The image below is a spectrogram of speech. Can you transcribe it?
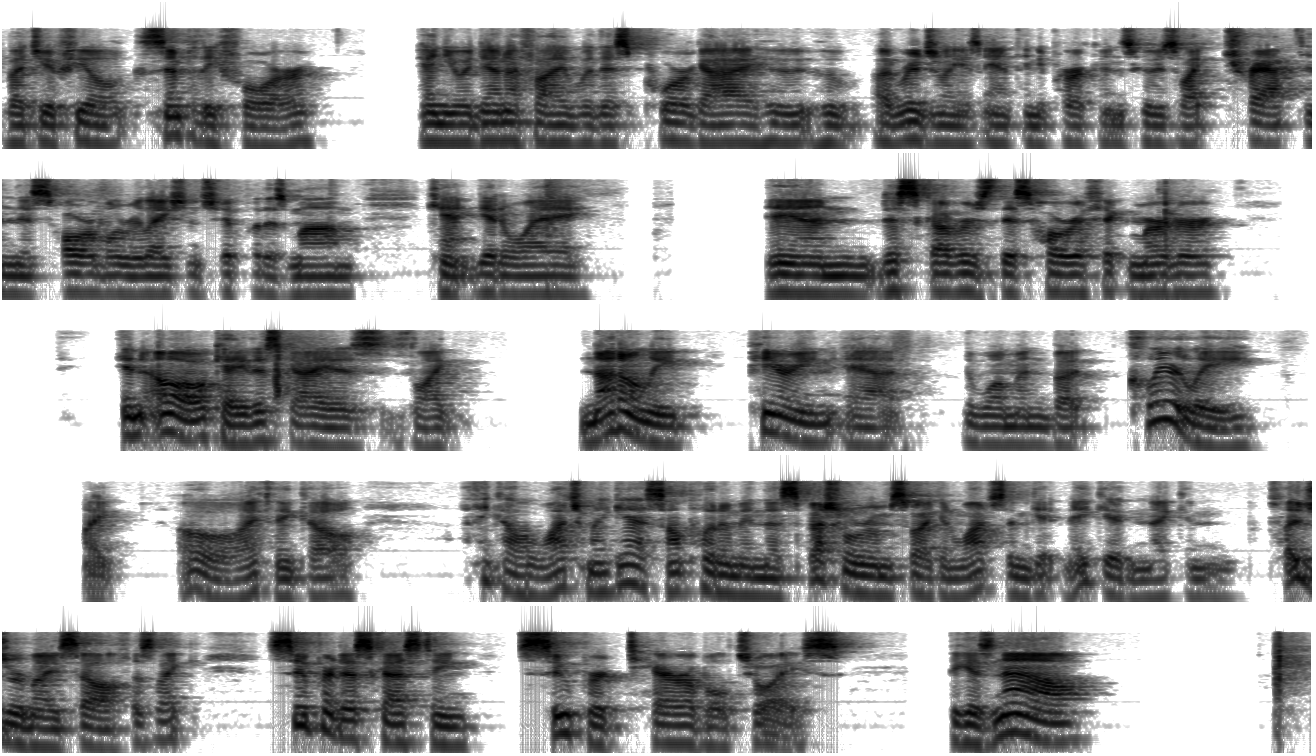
but you feel sympathy for, and you identify with this poor guy who, who originally is Anthony Perkins, who's like trapped in this horrible relationship with his mom, can't get away, and discovers this horrific murder. And oh, okay, this guy is like not only peering at the woman, but clearly like, oh, I think I'll, I think I'll watch my guests. I'll put them in the special room so I can watch them get naked and I can pleasure myself. It's like super disgusting, super terrible choice. Because now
